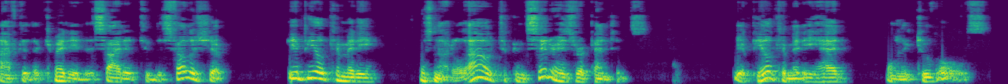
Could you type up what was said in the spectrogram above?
after the committee decided to disfellowship, the appeal committee was not allowed to consider his repentance. The appeal committee had only two goals.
